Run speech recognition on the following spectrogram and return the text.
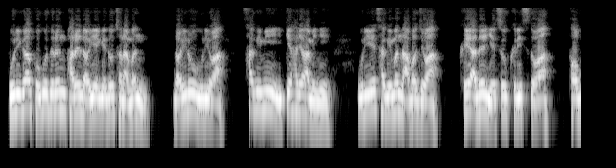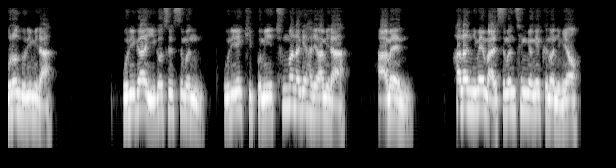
우리가 보고 들은 바를 너희에게도 전함은 너희로 우리와 사귐이 있게 하려 함이니 우리의 사귐은 아버지와 그의 아들 예수 그리스도와 더불어 누림이라. 우리가 이것을 쓰면 우리의 기쁨이 충만하게 하려 함이라. 아멘. 하나님의 말씀은 생명의 근원이며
